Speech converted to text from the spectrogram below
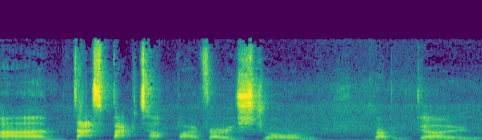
Um, that's backed up by a very strong grab and go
